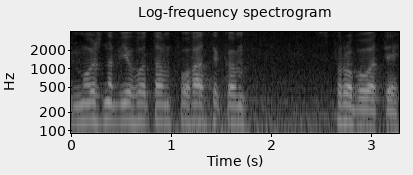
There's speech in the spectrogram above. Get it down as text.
Можна б його там фугасиком спробувати.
